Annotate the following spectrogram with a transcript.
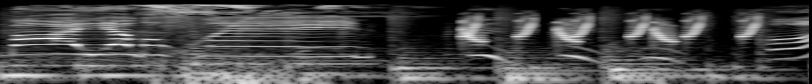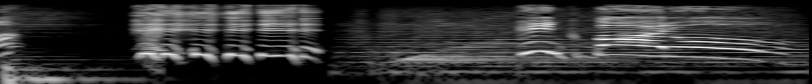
Bye, yellow plane. huh? Pink bottle.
